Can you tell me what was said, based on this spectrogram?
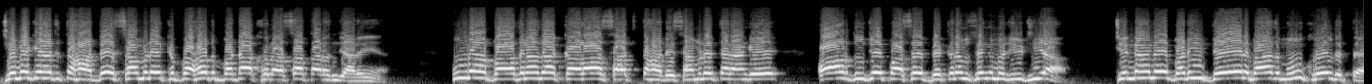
ਜਿਵੇਂ ਕਿ ਅੱਜ ਤੁਹਾਡੇ ਸਾਹਮਣੇ ਇੱਕ ਬਹੁਤ ਵੱਡਾ ਖੁਲਾਸਾ ਕਰਨ ਜਾ ਰਹੇ ਹਾਂ ਪੂਰਾ ਬਾਦਲਾਂ ਦਾ ਕਾਲਾ ਸੱਚ ਤੁਹਾਡੇ ਸਾਹਮਣੇ ਧਰਾਂਗੇ। ਔਰ ਦੂਜੇ ਪਾਸੇ ਵਿਕਰਮ ਸਿੰਘ ਮਜੀਠੀਆ, ਜਿਨ੍ਹਾਂ ਨੇ ਬੜੀ ਦੇਰ ਬਾਅਦ ਮੂੰਹ ਖੋਲ ਦਿੱਤਾ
